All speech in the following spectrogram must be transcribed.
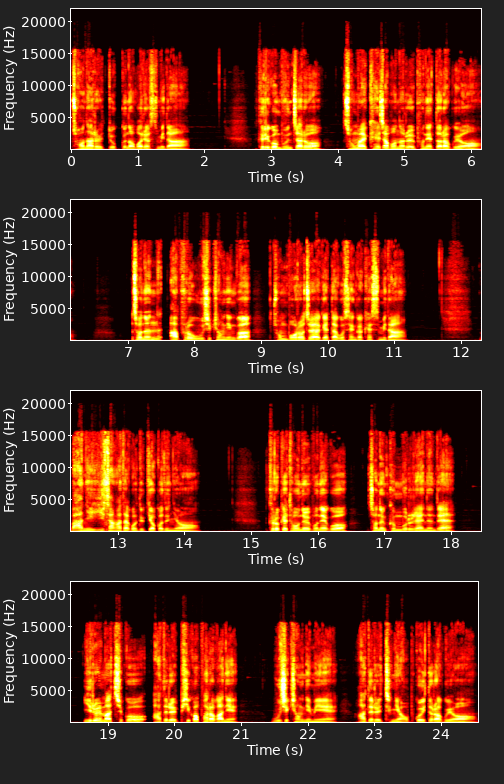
전화를 뚝 끊어버렸습니다. 그리고 문자로 정말 계좌번호를 보냈더라고요. 저는 앞으로 우식 형님과 좀 멀어져야겠다고 생각했습니다. 많이 이상하다고 느꼈거든요. 그렇게 돈을 보내고 저는 근무를 했는데 일을 마치고 아들을 픽업하러 가니 우식 형님이 아들을 등에 업고 있더라고요.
